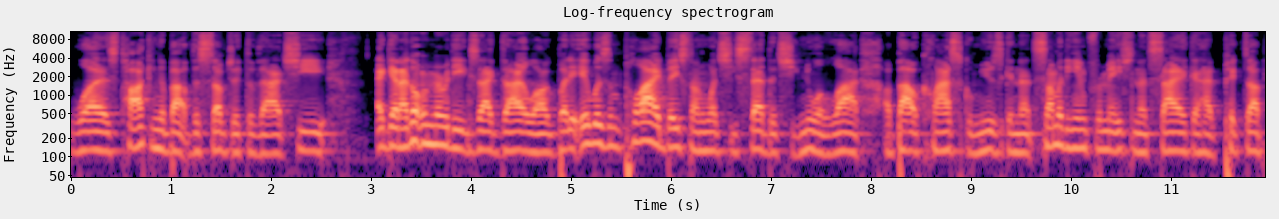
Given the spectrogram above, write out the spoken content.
was talking about the subject of that, she again, I don't remember the exact dialogue, but it, was implied based on what she said that she knew a lot about classical music and that some of the information that Sayaka had picked up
